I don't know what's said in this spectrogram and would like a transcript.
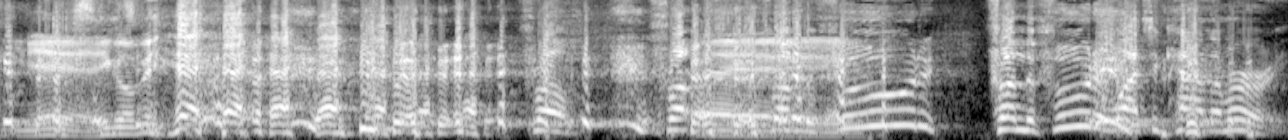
yeah, you gonna be from from, hey. from the food from the food or watching Kyler Murray.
